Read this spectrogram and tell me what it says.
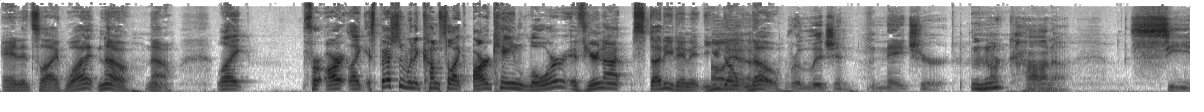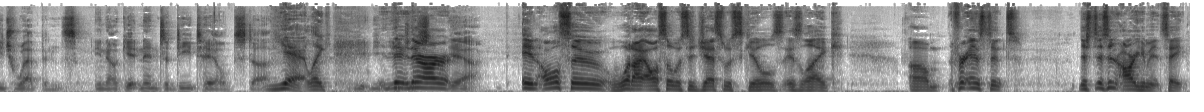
and it's like what no no like for art like especially when it comes to like arcane lore if you're not studied in it you Oh, don't yeah. know religion, nature, Mm-hmm. arcana, siege weapons. You know, getting into detailed stuff. yeah like You- you there, there are yeah. and also what I also would suggest with skills is like, um, for instance, just just an argument's sake,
